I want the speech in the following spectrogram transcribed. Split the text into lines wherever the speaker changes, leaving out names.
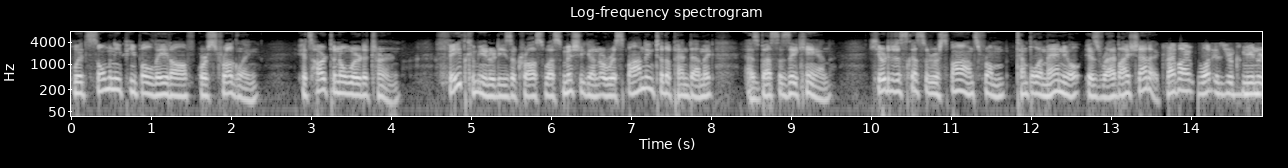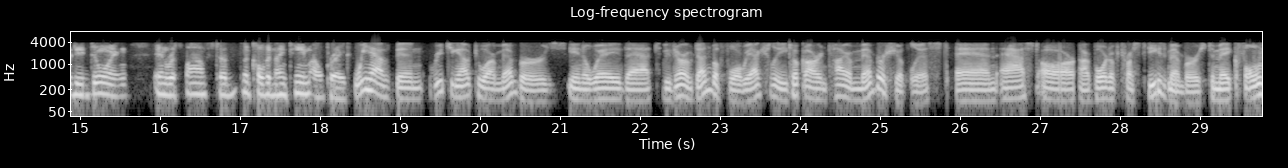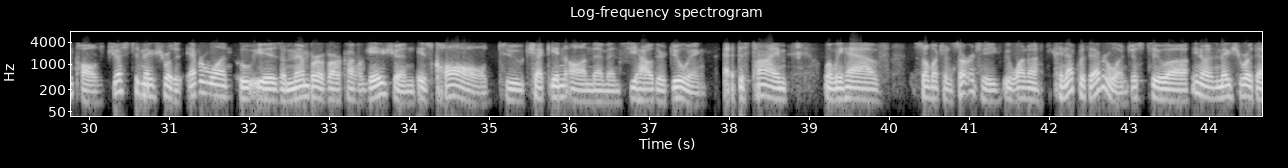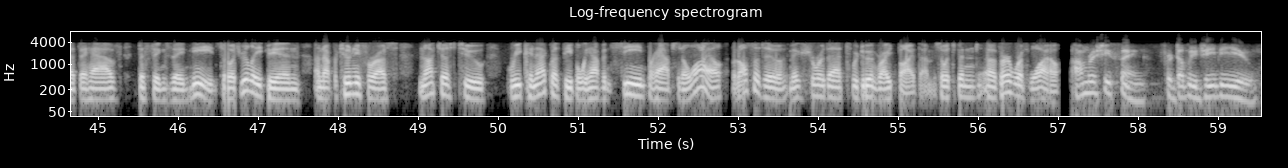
With so many people laid off or struggling, it's hard to know where to turn. Faith communities across West Michigan are responding to the pandemic as best as they can. Here to discuss the response from Temple Emanuel is Rabbi Schadick. Rabbi, what is your community doing in response to the COVID 19 outbreak?
We have been reaching out to our members in a way that we've never done before. We actually took our entire membership list and asked our, our Board of Trustees members to make phone calls just to make sure that everyone who is a member of our congregation is called to check in on them and see how they're doing. At this time, when we have so much uncertainty, we want to connect with everyone just to, uh, you know, make sure that they have the things they need. So it's really been an opportunity for us not just to reconnect with people we haven't seen perhaps in a while, but also to make sure that we're doing right by them. So it's been uh, very worthwhile.
I'm Rishi Singh for WGVU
